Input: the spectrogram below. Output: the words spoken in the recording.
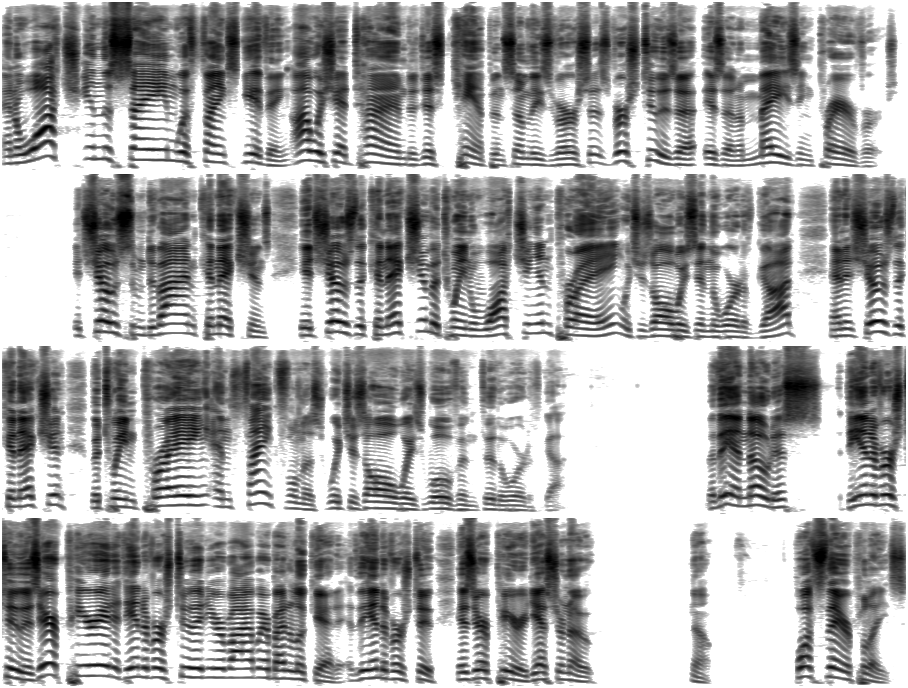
And watch in the same with thanksgiving. I wish I had time to just camp in some of these verses. Verse 2 is, a, is an amazing prayer verse. It shows some divine connections. It shows the connection between watching and praying, which is always in the Word of God, and it shows the connection between praying and thankfulness, which is always woven through the Word of God. But then notice at the end of verse 2, is there a period at the end of verse 2 in your Bible? Everybody look at it. At the end of verse 2, is there a period? Yes or no? No. What's there, please?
